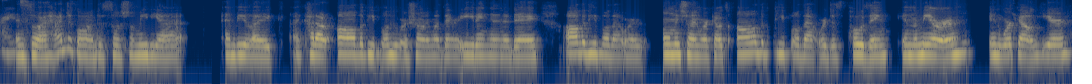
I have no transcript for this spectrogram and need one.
Right. And so i had to go onto social media and be like, I cut out all the people who were showing what they were eating in a day, all the people that were only showing workouts, all the people that were just posing in the mirror in workout gear,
